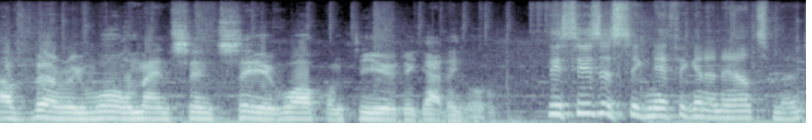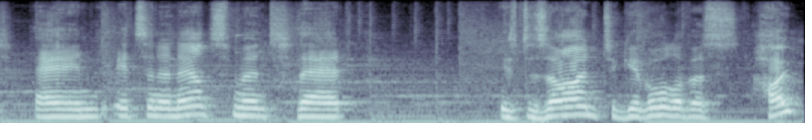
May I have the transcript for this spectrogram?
a very warm and sincere welcome to you to Gadigal. This is a significant announcement, and it's an announcement that is designed to give all of us hope.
